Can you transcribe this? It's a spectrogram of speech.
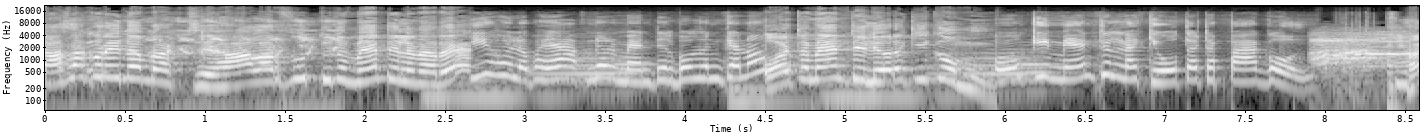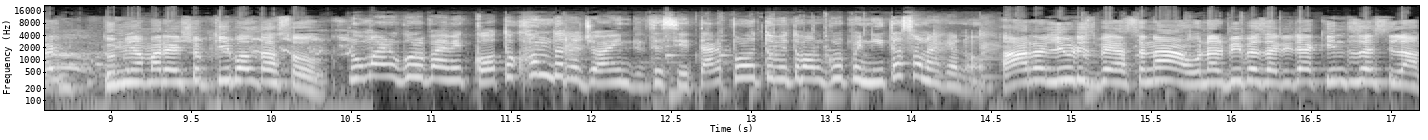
গাজা করে নাম রাখছে? হাল আর ফুট তুই তো মেন্টেলে না রে। কি হলো ভাইয়া? আপনার মেন্টাল বললেন কেন? ওই তো মেন্টেলি ওরে কি কমু? ও কি মেন্টাল নাকি? ও তো একটা পাগল। তুমি আমার এইসব কি বলতাছো? তোমার গ্রুপে আমি কতক্ষণ ধরে জয়েন দিতেছি? তারপরে তুমি তোমার গ্রুপে নিতেছো না কেন? আরে লিউডিস ভাই আছে না ওনার বিবেজ জারিটা কিনতে চাইছিলাম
